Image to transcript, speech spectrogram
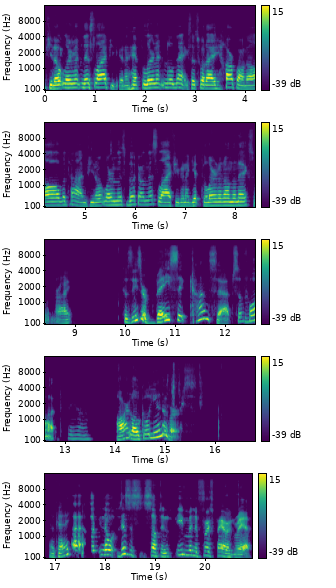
if you don't learn it in this life, you're gonna have to learn it in the next. That's what I harp on all the time. If you don't learn this book on this life, you're gonna get to learn it on the next one, right? Because these are basic concepts of Mhm. what? Yeah. Our local universe. Okay. Uh, but you know, this is something, even in the first paragraph,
